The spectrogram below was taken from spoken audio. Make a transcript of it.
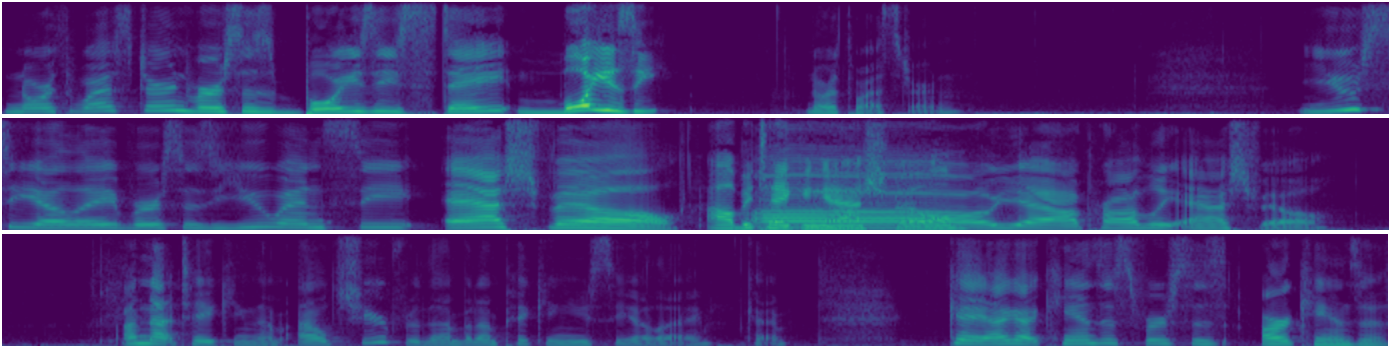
Northwestern versus Boise State. Boise. Northwestern. UCLA versus UNC Asheville. I'll be taking Asheville. Oh, yeah, probably Asheville. I'm not taking them. I'll cheer for them, but I'm picking UCLA. Okay. Okay, I got Kansas versus Arkansas.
